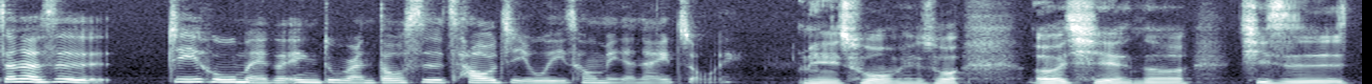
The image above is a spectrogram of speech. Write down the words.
真的是几乎每个印度人都是超级无敌聪明的那一种，诶，没错没错，而且呢，其实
